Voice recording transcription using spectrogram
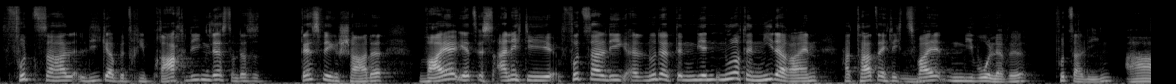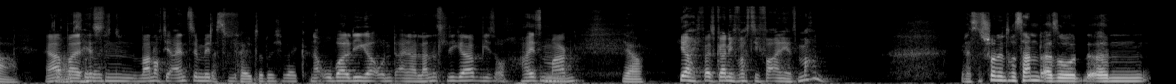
Futsal-Ligabetrieb brach liegen lässt. Und das ist deswegen schade, weil jetzt ist eigentlich die Futsal-Liga, nur, der, nur noch der Niederrhein hat tatsächlich zwei Niveau-Level Futsal-Ligen. Ah. Ja, weil Hessen recht. war noch die einzige mit, Das mit fällt dadurch weg. einer Oberliga und einer Landesliga, wie es auch heißen mag. Ja. Ja, ich weiß gar nicht, was die Vereine jetzt machen. Ja, Das ist schon interessant. Also ähm,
